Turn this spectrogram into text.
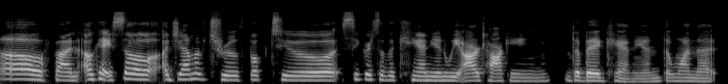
Oh, fun. Okay, so A Gem of Truth, Book Two, Secrets of the Canyon. We are talking the big canyon, the one that.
